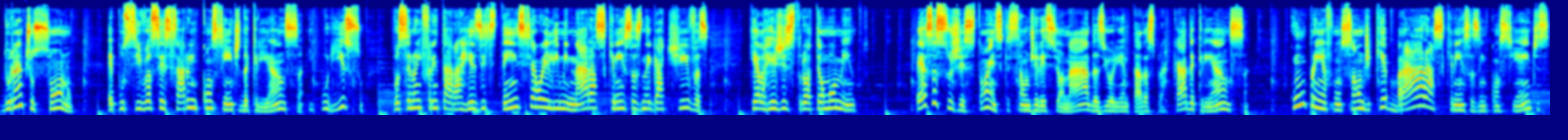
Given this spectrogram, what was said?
Durante o sono, é possível acessar o inconsciente da criança e, por isso, você não enfrentará resistência ao eliminar as crenças negativas que ela registrou até o momento. Essas sugestões, que são direcionadas e orientadas para cada criança, cumprem a função de quebrar as crenças inconscientes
